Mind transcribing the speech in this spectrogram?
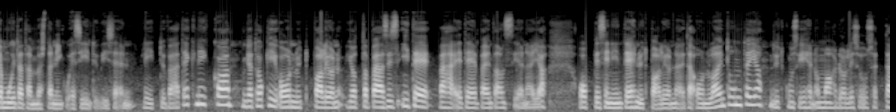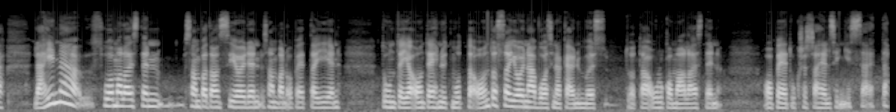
ja muita tämmöistä niin kuin esiintymiseen liittyvää tekniikkaa. Ja toki on nyt paljon, jotta pääsis itse vähän eteenpäin tanssijana ja oppisin, niin tehnyt paljon näitä online-tunteja, nyt kun siihen on mahdollisuus, että lähinnä suomalaisten sampatanssijoiden, sampan opettajien tunteja on tehnyt, mutta on tuossa joinain vuosina käynyt myös tota, ulkomaalaisten opetuksessa Helsingissä. Että.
